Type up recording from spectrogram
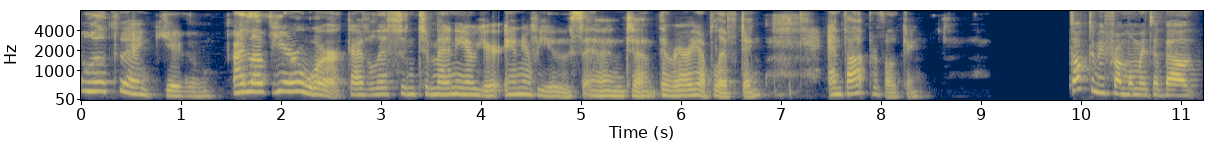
Well, thank you. I love your work. I've listened to many of your interviews, and uh, they're very uplifting and thought provoking. Talk to me for a moment about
